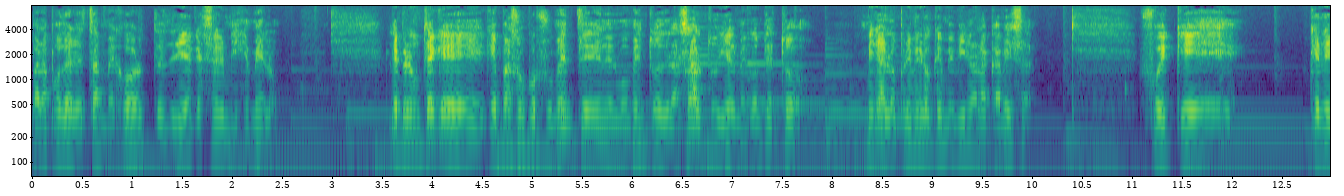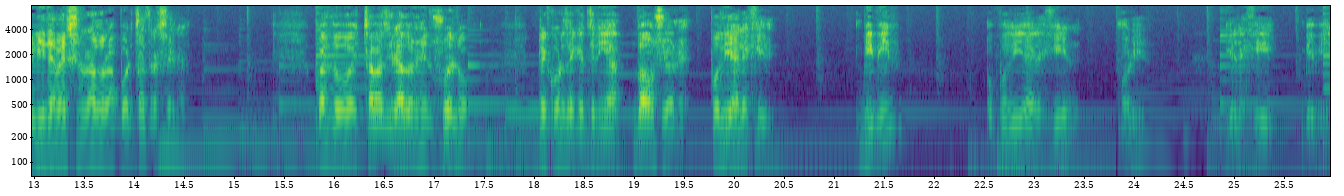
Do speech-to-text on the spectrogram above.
Para poder estar mejor tendría que ser mi gemelo. Le pregunté qué, qué pasó por su mente en el momento del asalto y él me contestó, mira, lo primero que me vino a la cabeza fue que, que debí de haber cerrado la puerta trasera. Cuando estaba tirado en el suelo, recordé que tenía dos opciones. Podía elegir vivir o podía elegir morir. Y elegí vivir.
